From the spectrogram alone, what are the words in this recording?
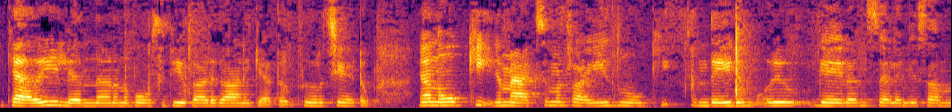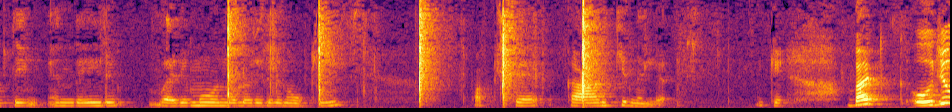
എനിക്കറിയില്ല എന്താണെന്ന് പോസിറ്റീവ് കാർഡ് കാണിക്കാത്തത്. തീർച്ചയായിട്ടും ഞാൻ നോക്കി ഞാൻ മാക്സിമം ട്രൈ ചെയ്ത് നോക്കി. എന്തെങ്കിലും ഒരു ഗൈഡൻസ് അല്ലെങ്കിൽ സംതിങ് എന്തെങ്കിലും വരുമോ എന്നുള്ളൊരു ഇതിൽ നോക്കി. പക്ഷേ കാണിക്കുന്നില്ല. ഓക്കെ ബട്ട് ഒരു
